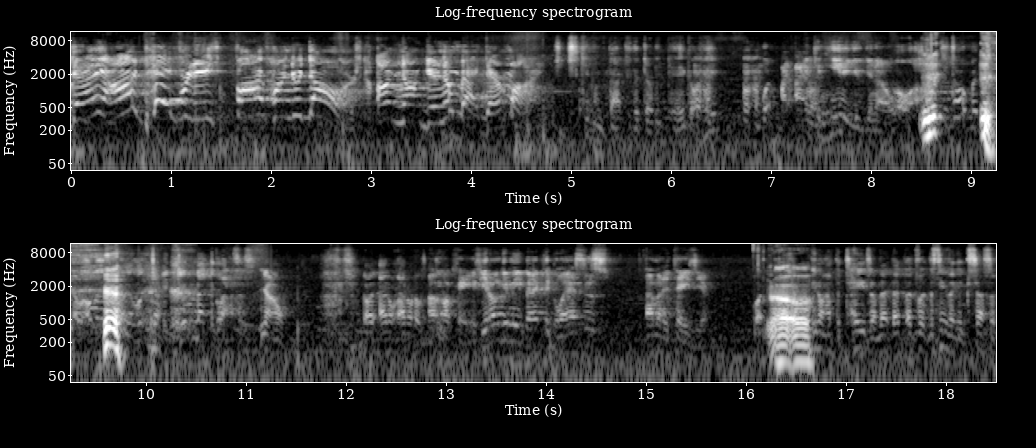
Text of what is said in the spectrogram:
Danny, I paid for these five hundred dollars. I'm not getting them back. They're mine. Just give them back to the dirty pig, okay? What, I, I can hear you, you know. Oh, I just hope it- oh, look, look, Jeffy, give him back the glasses. No. No, I don't, I don't know. Uh, okay, if you don't give me back the glasses, I'm gonna tase you. What? Uh-oh. You don't have to tase him. That, that, that, that seems like excessive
